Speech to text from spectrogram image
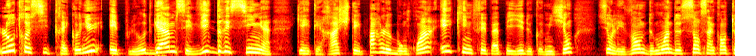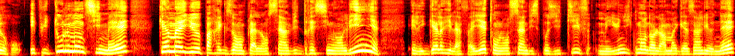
L'autre site très connu et plus haut de gamme, c'est Vide Dressing, qui a été racheté par Le Bon Coin et qui ne fait pas payer de commission sur les ventes de moins de 150 euros. Et puis tout le monde s'y met. Camailleux, par exemple, a lancé un vide dressing en ligne et les Galeries Lafayette ont lancé un dispositif, mais uniquement dans leur magasin lyonnais.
